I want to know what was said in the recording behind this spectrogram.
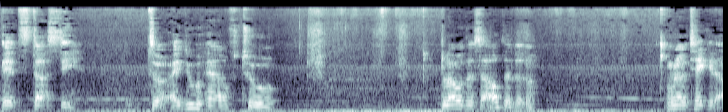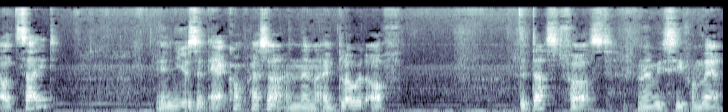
It's dusty. So I do have to blow this out a little. I'm gonna take it outside and use an air compressor and then I blow it off the dust first and then we see from there.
